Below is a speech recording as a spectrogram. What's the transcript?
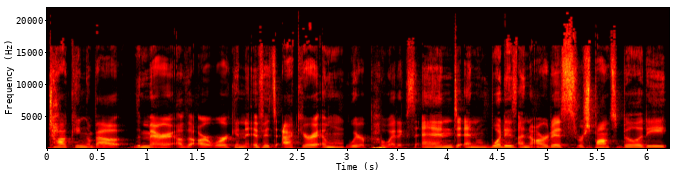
talking about the merit of the artwork and if it's accurate and where poetics end and what is an artist's responsibility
